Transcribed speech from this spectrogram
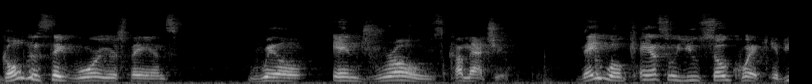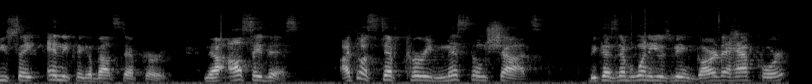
Golden State Warriors fans will, in droves, come at you. They will cancel you so quick if you say anything about Steph Curry. Now, I'll say this I thought Steph Curry missed those shots because, number one, he was being guarded at half court.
